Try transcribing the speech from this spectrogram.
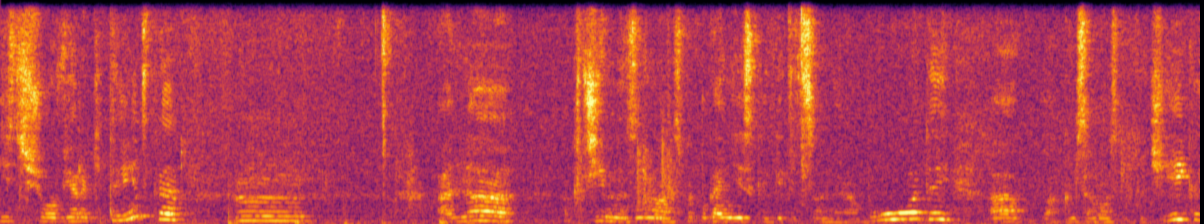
есть еще Вера Китылинская. М, Она активно занималась пропагандистской агитационной работой, а, о комсомольских ячейках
